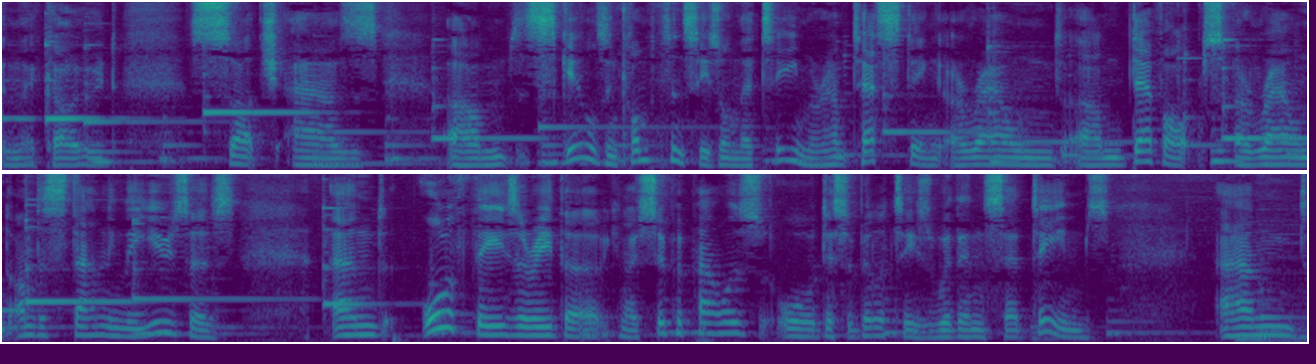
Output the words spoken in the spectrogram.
in their code, such as um, skills and competencies on their team around testing, around um, DevOps, around understanding the users. And all of these are either you know superpowers or disabilities within said teams. And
